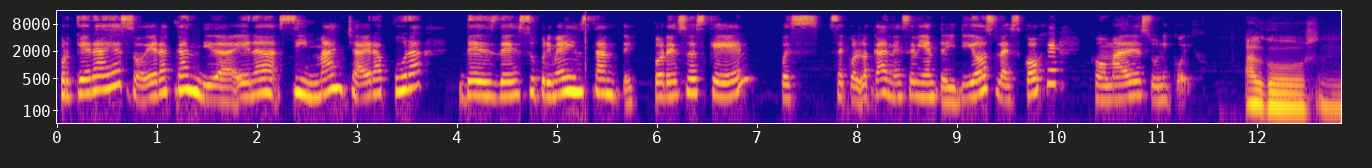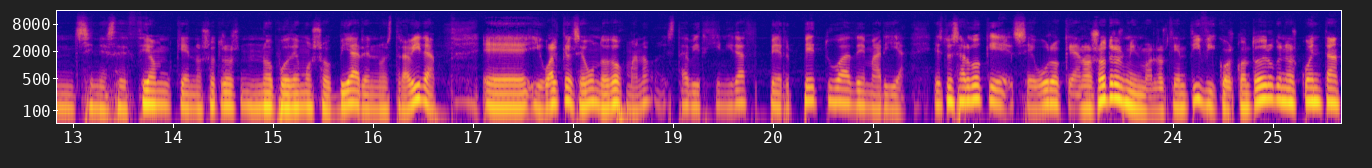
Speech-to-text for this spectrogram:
porque era eso, era cándida, era sin mancha, era pura desde su primer instante. Por eso es que él, pues, se coloca en ese vientre y Dios la escoge como madre de su único hijo. Algo mm, sin excepción que nosotros no podemos obviar en nuestra vida. Eh, igual que el segundo dogma, ¿no? Esta virginidad perpetua de María. Esto es algo que seguro que a nosotros mismos, los científicos, con todo lo que nos cuentan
